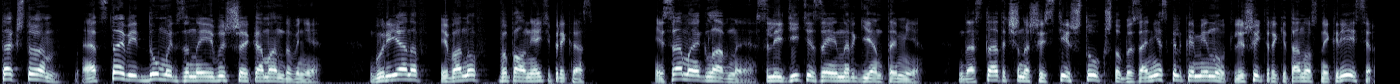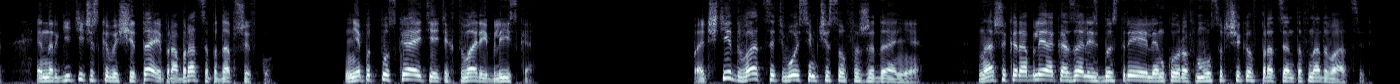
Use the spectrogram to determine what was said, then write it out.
Так что отставить думать за наивысшее командование. Гурьянов, Иванов, выполняйте приказ. И самое главное, следите за энергентами. Достаточно шести штук, чтобы за несколько минут лишить ракетоносный крейсер энергетического щита и пробраться под обшивку. Не подпускайте этих тварей близко. Почти 28 часов ожидания. Наши корабли оказались быстрее линкоров-мусорщиков процентов на 20.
